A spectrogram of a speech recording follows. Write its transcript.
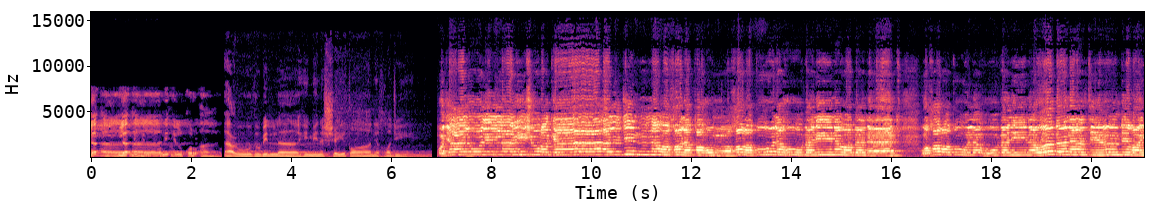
لآن القرآن. أ ع و ذ ب ا ل ل ه من ا ل ش ي ط ا ن ا ل ج ي م وجعلوا لله شركاء الجن وخلقهم وخرقوا له بنين وبنات وخرقوا له بنين وبنات بغير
